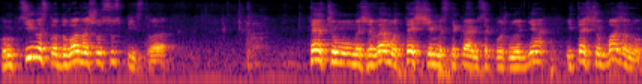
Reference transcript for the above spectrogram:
Корупційна складова нашого суспільства. Те, в чому ми живемо, те, з чим ми стикаємося кожного дня, і те, що бажано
